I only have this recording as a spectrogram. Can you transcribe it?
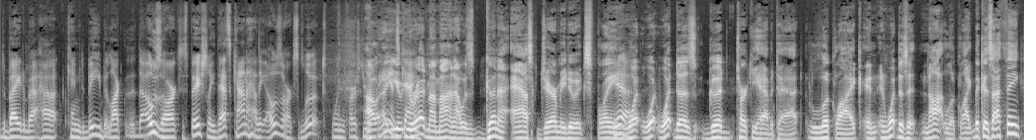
debate about how it came to be, but like the, the Ozarks, especially, that's kind of how the Ozarks looked when the first Europeans I, you, came. You read my mind. I was gonna ask Jeremy to explain yeah. what what what does good turkey habitat look like, and and what does it not look like? Because I think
